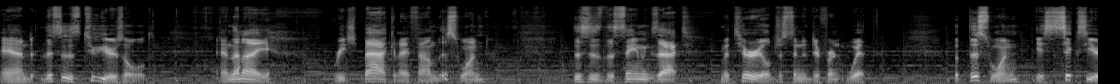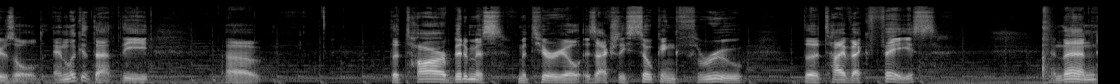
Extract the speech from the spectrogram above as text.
And this is two years old. And then I reached back and I found this one. This is the same exact material, just in a different width. But this one is six years old. And look at that, the, uh, the tar bitumus material is actually soaking through the Tyvek face. And then,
